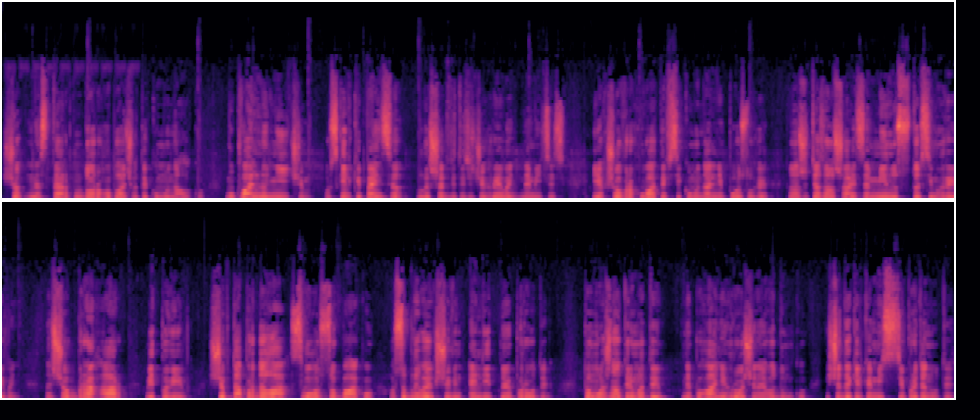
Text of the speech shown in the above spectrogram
що нестерпно дорого оплачувати комуналку. Буквально нічим, оскільки пенсія лише 2000 гривень на місяць, і якщо врахувати всі комунальні послуги, то на життя залишається мінус 107 гривень. На що Брагар відповів, щоб та продала свого собаку, особливо якщо він елітної породи, то можна отримати непогані гроші, на його думку, і ще декілька місяців протягнути.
